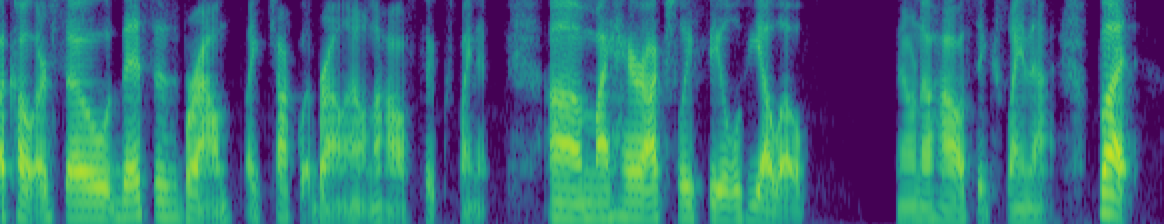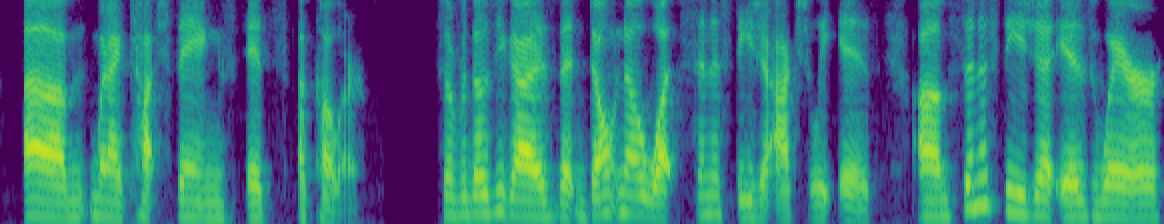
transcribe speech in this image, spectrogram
a color. So this is brown, like chocolate brown. I don't know how else to explain it. Um, my hair actually feels yellow. I don't know how else to explain that. But um, when I touch things, it's a color. So for those of you guys that don't know what synesthesia actually is, um, synesthesia is where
